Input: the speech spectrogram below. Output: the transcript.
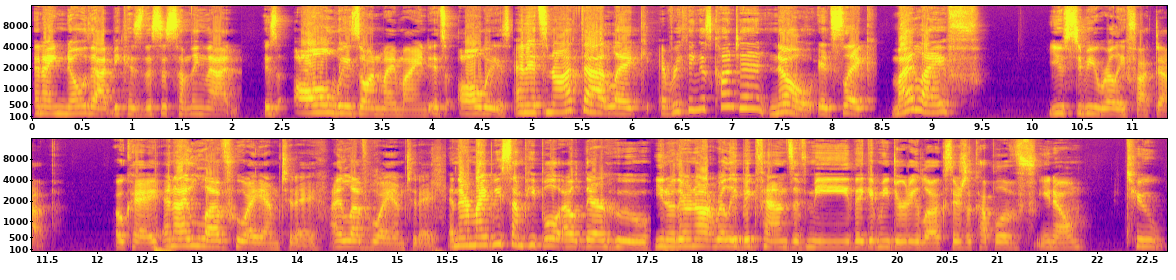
And I know that because this is something that is always on my mind. It's always. And it's not that like everything is content. No, it's like my life used to be really fucked up. Okay. And I love who I am today. I love who I am today. And there might be some people out there who, you know, they're not really big fans of me. They give me dirty looks. There's a couple of, you know, two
